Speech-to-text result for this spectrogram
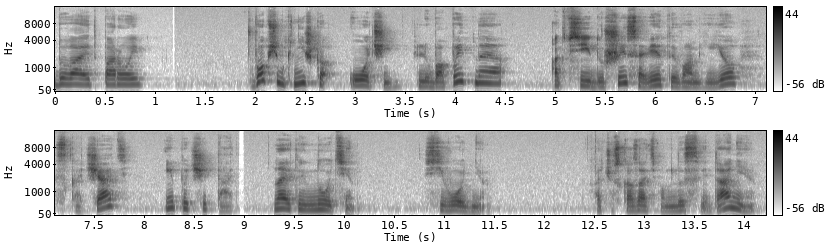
бывает порой. В общем, книжка очень любопытная. От всей души советую вам ее скачать и почитать. На этой ноте сегодня хочу сказать вам до свидания –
